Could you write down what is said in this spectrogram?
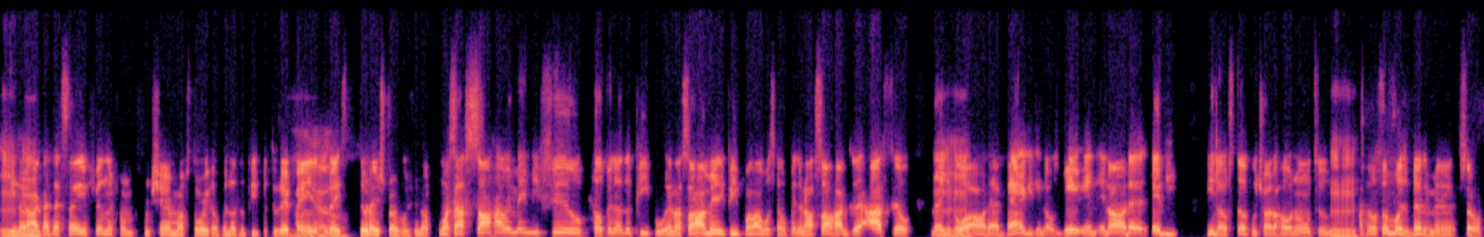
Mm-hmm. You know, I mm-hmm. got that same feeling from from sharing my story, helping other people through their pain, through their through their struggles. You know, once I saw how it made me feel helping other people, and I saw how many people I was helping, and I saw how good I felt letting mm-hmm. go of all that baggage and those big and, and all that heavy, you know, stuff we try to hold on to. Mm-hmm. I feel so much better, man. So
